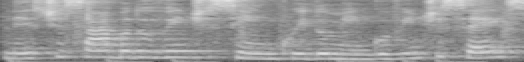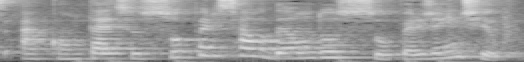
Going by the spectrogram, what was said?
Neste sábado 25 e domingo 26 acontece o Super Saldão do Super Gentil.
